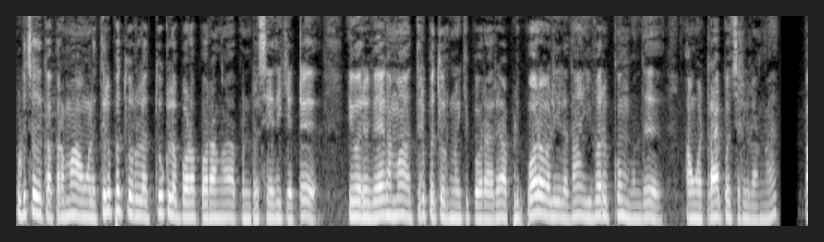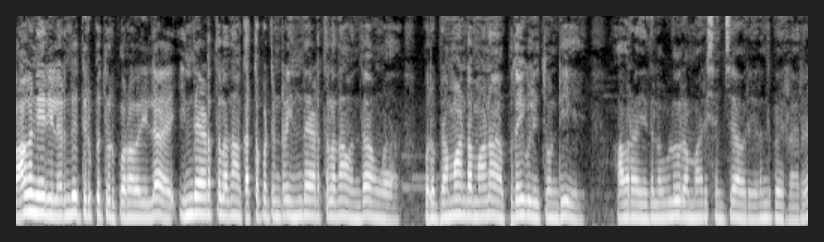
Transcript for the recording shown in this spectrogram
பிடிச்சதுக்கு அப்புறமா அவங்கள திருப்பத்தூர்ல தூக்கில் போட போறாங்க அப்படின்ற செய்தி கேட்டு இவர் வேகமாக திருப்பத்தூர் நோக்கி போறாரு. அப்படி போற வழியில தான் இவருக்கும் வந்து அவங்க ட்ராப் வச்சிருக்கிறாங்க. பாகநேரியிலிருந்து திருப்பத்தூர் போற வழியில இந்த இடத்துல தான் கத்தப்பட்டுன்ற இந்த இடத்துல தான் வந்து அவங்க ஒரு பிரம்மாண்டமான புதைகுழி தோண்டி அவரை இதில் உழுவுற மாதிரி செஞ்சு அவர் இறந்து போயிடுறாரு.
